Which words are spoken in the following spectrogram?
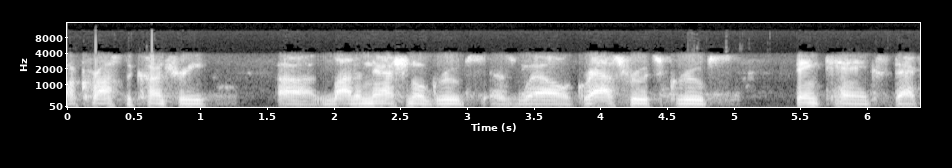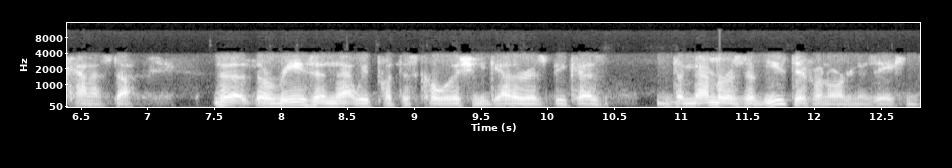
across the country, uh, a lot of national groups as well, grassroots groups, think tanks, that kind of stuff. The the reason that we put this coalition together is because the members of these different organizations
